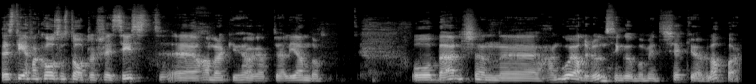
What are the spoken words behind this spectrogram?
Eh, Stefan Karlsson startar sig sist. Eh, han verkar ju högaktuell igen då. Och Berntsen, eh, han går ju aldrig runt sin gubbe om inte check överlappar.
